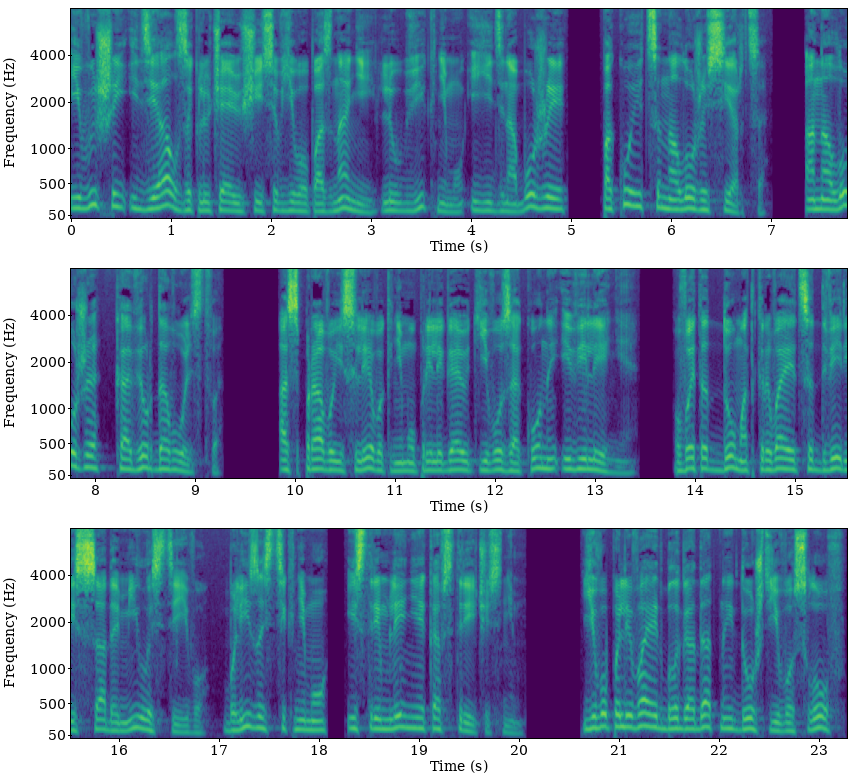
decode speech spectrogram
и высший идеал, заключающийся в его познании, любви к нему и единобожии, покоится на ложе сердца, а на ложе – ковер довольства, а справа и слева к нему прилегают его законы и веления. В этот дом открывается дверь из сада милости его, близости к нему и стремления ко встрече с ним. Его поливает благодатный дождь его слов,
